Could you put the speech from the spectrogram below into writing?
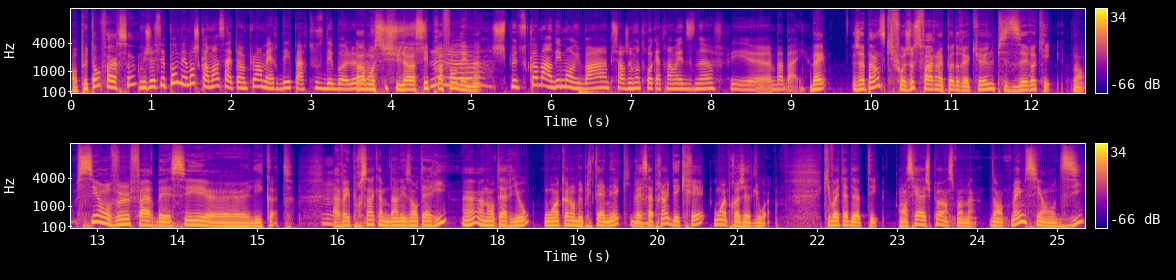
On peut-on faire ça? Mais je sais pas, mais moi, je commence à être un peu emmerdée par tout ce débat-là. Ah, moi aussi, je suis là assez profondément. je peux-tu commander mon Uber, puis charger moi 3,99, puis euh, bye-bye? Ben, je pense qu'il faut juste faire un pas de recul puis se dire, OK, bon, si on veut faire baisser euh, les cotes Mm. à 20% comme dans les Ontaries, hein, en Ontario ou en Colombie-Britannique, ben, Mm. ça prend un décret ou un projet de loi qui va être adopté. On siège pas en ce moment. Donc, même si on dit,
